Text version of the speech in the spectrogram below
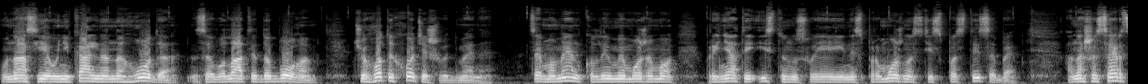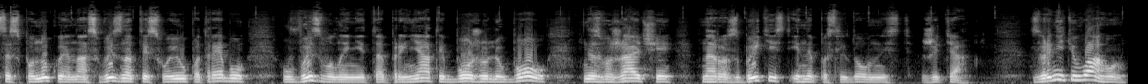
у нас є унікальна нагода заволати до Бога, чого ти хочеш від мене. Це момент, коли ми можемо прийняти істину своєї неспроможності спасти себе, а наше серце спонукує нас визнати свою потребу у визволенні та прийняти Божу любов, незважаючи на розбитість і непослідовність життя. Зверніть увагу,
